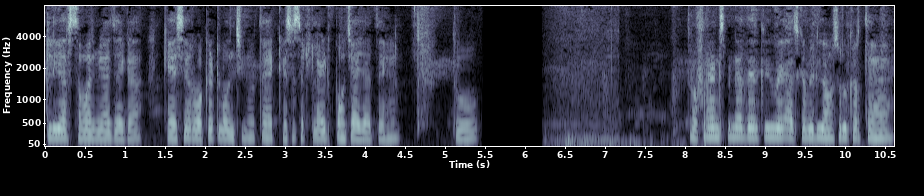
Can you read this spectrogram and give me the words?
क्लियर समझ में आ जाएगा कैसे रॉकेट लॉन्चिंग होता है, कैसे सेटेलाइट पहुँचाए जाते हैं। तो तो फ्रेंड्स बिना देर के हुए आज का वीडियो हम शुरू करते हैं।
